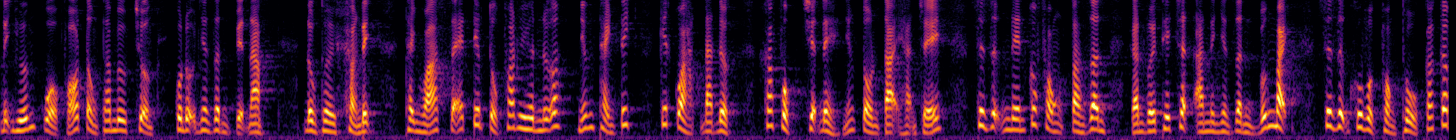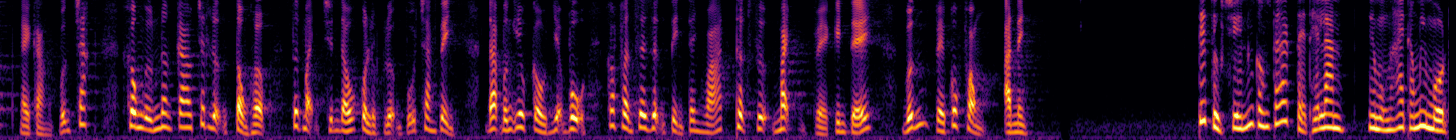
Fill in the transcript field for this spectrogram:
định hướng của Phó Tổng tham mưu trưởng Quân đội nhân dân Việt Nam, đồng thời khẳng định Thanh Hóa sẽ tiếp tục phát huy hơn nữa những thành tích, kết quả đạt được, khắc phục triệt để những tồn tại hạn chế, xây dựng nền quốc phòng toàn dân gắn với thế trận an ninh nhân dân vững mạnh, xây dựng khu vực phòng thủ các cấp ngày càng vững chắc, không ngừng nâng cao chất lượng tổng hợp, sức mạnh chiến đấu của lực lượng vũ trang tỉnh, đáp ứng yêu cầu nhiệm vụ, góp phần xây dựng tỉnh Thanh Hóa thực sự mạnh về kinh tế, vững về quốc phòng, an ninh. Tiếp tục chuyến công tác tại Thái Lan, ngày 2 tháng 11,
